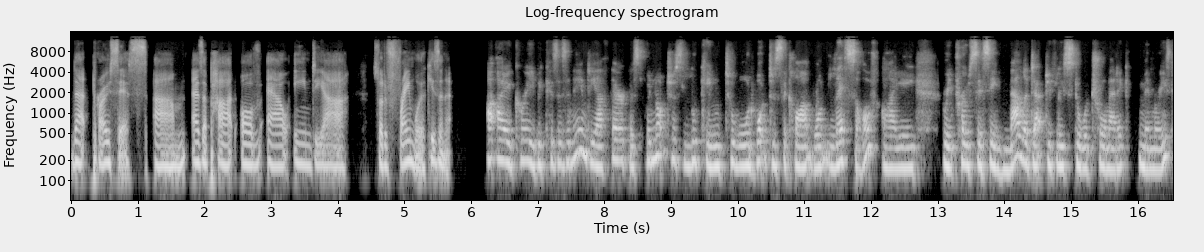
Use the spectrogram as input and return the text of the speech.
that process um, as a part of our EMDR sort of framework, isn't it? I agree because as an EMDR therapist, we're not just looking toward what does the client want less of, i.e., reprocessing maladaptively stored traumatic memories.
